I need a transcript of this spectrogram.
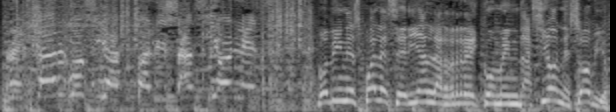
recargos y actualizaciones. Godines, ¿cuáles serían las recomendaciones, obvio?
